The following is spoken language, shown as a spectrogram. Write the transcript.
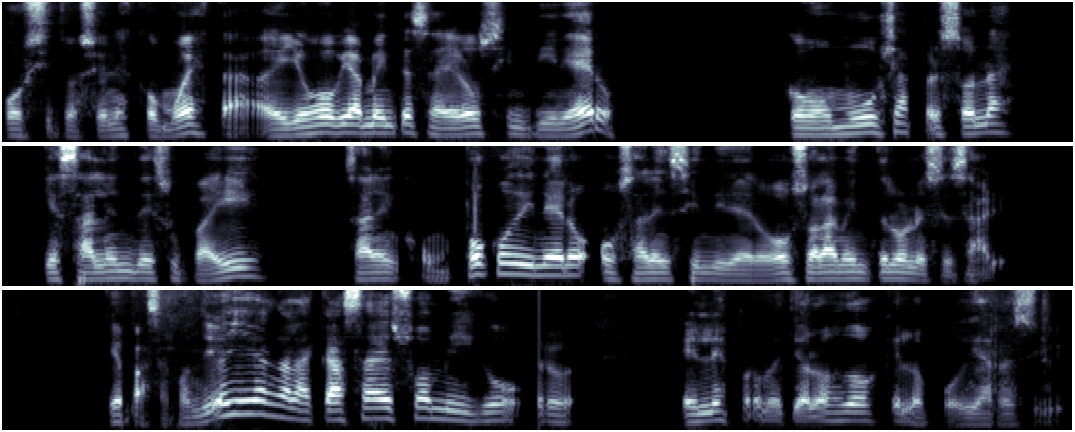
por situaciones como esta. Ellos obviamente salieron sin dinero, como muchas personas que salen de su país, salen con poco dinero o salen sin dinero o solamente lo necesario. ¿Qué pasa? Cuando ellos llegan a la casa de su amigo, pero él les prometió a los dos que lo podía recibir.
